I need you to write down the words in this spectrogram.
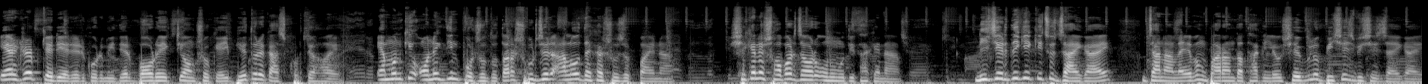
এয়ারক্রাফট ক্যারিয়ারের কর্মীদের বড় একটি অংশকেই ভেতরে কাজ করতে হয়। এমনকি অনেক দিন পর্যন্ত তারা সূর্যের আলো দেখার সুযোগ পায় না। সেখানে সবার যাওয়ার অনুমতি থাকে না। নিচের দিকে কিছু জায়গায়, জানালা এবং বারান্দা থাকলেও সেগুলো বিশেষ বিশেষ জায়গায়।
